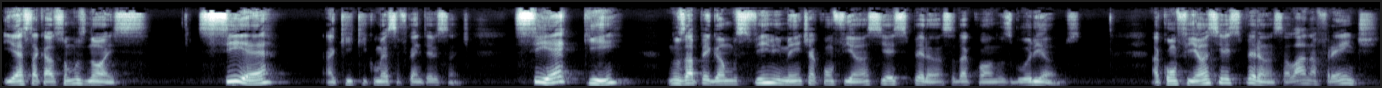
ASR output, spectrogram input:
e esta casa somos nós. Se é, aqui que começa a ficar interessante, se é que nos apegamos firmemente à confiança e à esperança da qual nos gloriamos. A confiança e a esperança. Lá na frente,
